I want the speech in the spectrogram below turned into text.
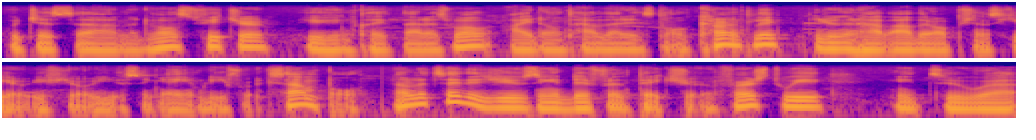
which is an advanced feature, you can click that as well. I don't have that installed currently. You're gonna have other options here if you're using AMD, for example. Now let's say that you're using a different picture. First, we need to uh,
